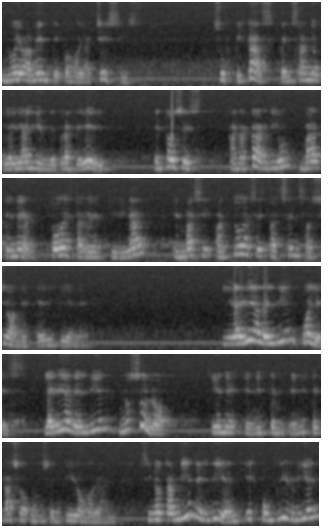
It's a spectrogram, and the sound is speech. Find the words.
nuevamente como la chesis. Suspicaz, pensando que hay alguien detrás de él. Entonces, Anacardium va a tener toda esta reactividad en base a todas estas sensaciones que él tiene. Y la idea del bien, ¿cuál es? La idea del bien no solo tiene en este, en este caso un sentido moral, sino también el bien es cumplir bien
